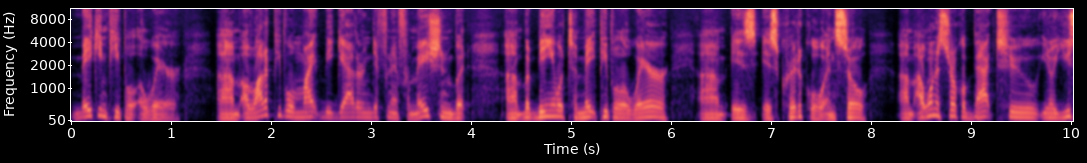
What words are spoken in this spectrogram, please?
making people aware. Um, a lot of people might be gathering different information, but uh, but being able to make people aware um, is is critical. And so um, I want to circle back to you know you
